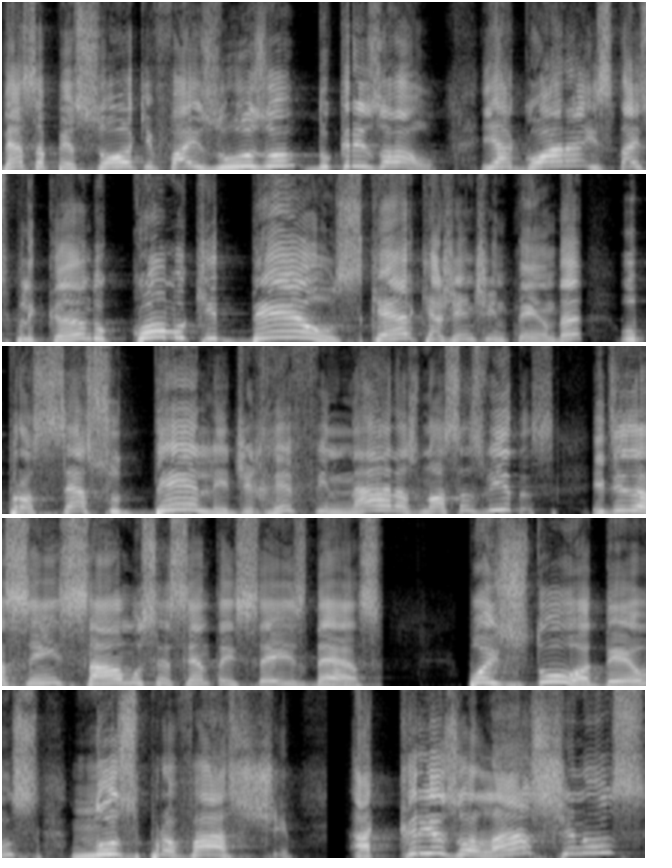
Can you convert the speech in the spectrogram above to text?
dessa pessoa que faz uso do crisol. E agora está explicando como que Deus quer que a gente entenda o processo dele de refinar as nossas vidas. E diz assim, Salmo 66, 10: Pois tu, ó Deus, nos provaste, acrisolaste-nos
